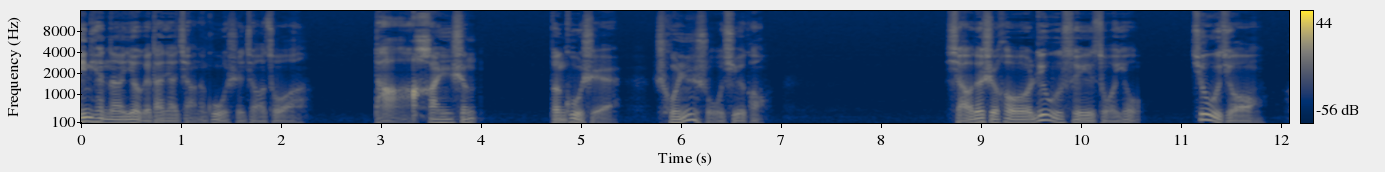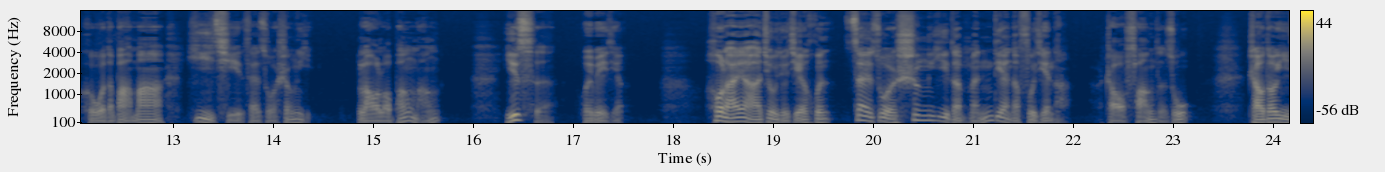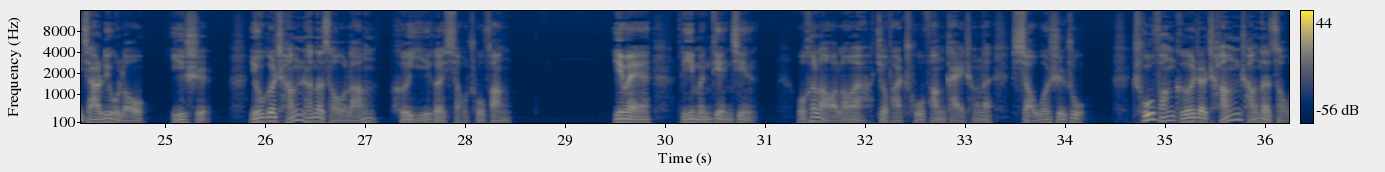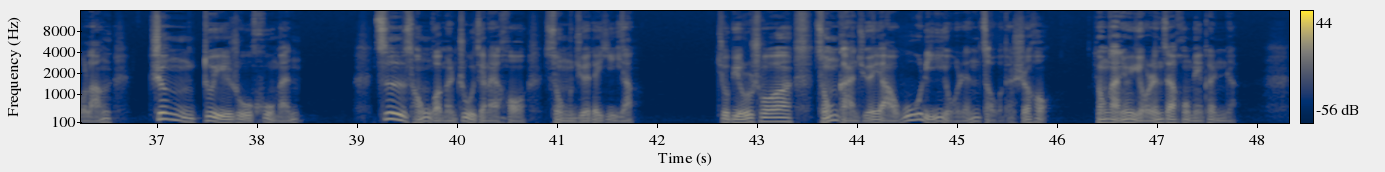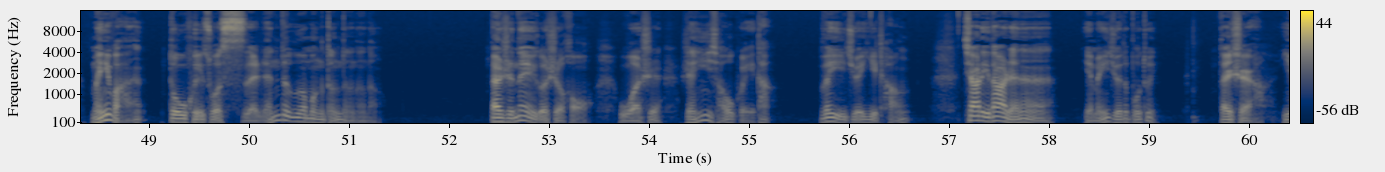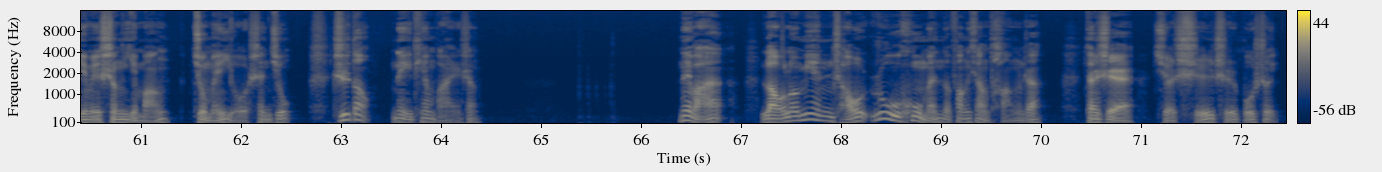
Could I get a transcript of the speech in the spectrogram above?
今天呢，要给大家讲的故事叫做《打鼾声》。本故事纯属虚构。小的时候，六岁左右，舅舅和我的爸妈一起在做生意，姥姥帮忙，以此为背景。后来呀，舅舅结婚，在做生意的门店的附近呢，找房子租，找到一家六楼一室，有个长长的走廊和一个小厨房。因为离门店近，我和姥姥啊就把厨房改成了小卧室住。厨房隔着长长的走廊，正对入户门。自从我们住进来后，总觉得异样。就比如说，总感觉呀，屋里有人走的时候，总感觉有人在后面跟着，每晚都会做死人的噩梦，等等等等。但是那个时候，我是人小鬼大，味觉异常，家里大人也没觉得不对。但是啊，因为生意忙，就没有深究。直到那天晚上，那晚姥姥面朝入户门的方向躺着，但是却迟迟不睡。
